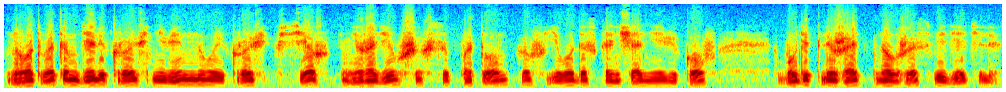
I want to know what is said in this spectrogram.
Но вот в этом деле кровь невинного и кровь всех неродившихся потомков его до скончания веков будет лежать на лжесвидетеле,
